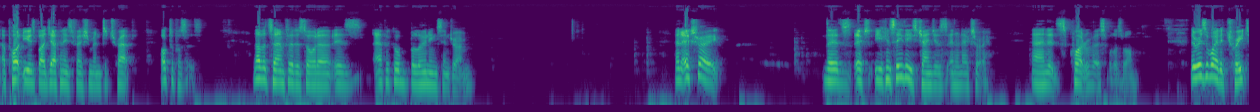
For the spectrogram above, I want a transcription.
a pot used by Japanese fishermen to trap octopuses. Another term for the disorder is apical ballooning syndrome, an X-ray, there's you can see these changes in an X-ray, and it's quite reversible as well. There is a way to treat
